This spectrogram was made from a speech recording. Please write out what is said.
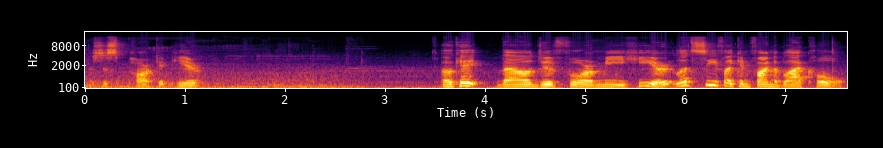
Let's just park it here. Okay, that'll do it for me here. Let's see if I can find a black hole.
